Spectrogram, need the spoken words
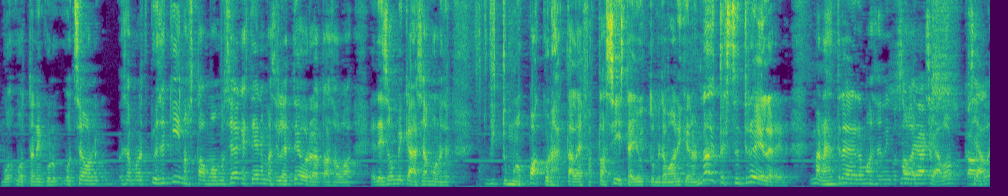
Mut, mutta niinku, mut se on niinku, semmoinen, että kyllä se kiinnostaa mua, mutta selkeästi enemmän sille teoriatasolla, että ei se ole mikään semmoinen, että vittu mun on pakko nähdä tää leffa, tää on siistiä juttu, mitä mä oon ikinä, näittekö sen trailerin? Mä näin sen trailerin, mä oon sen niinku, Se oli että aika siellä on, siellä,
